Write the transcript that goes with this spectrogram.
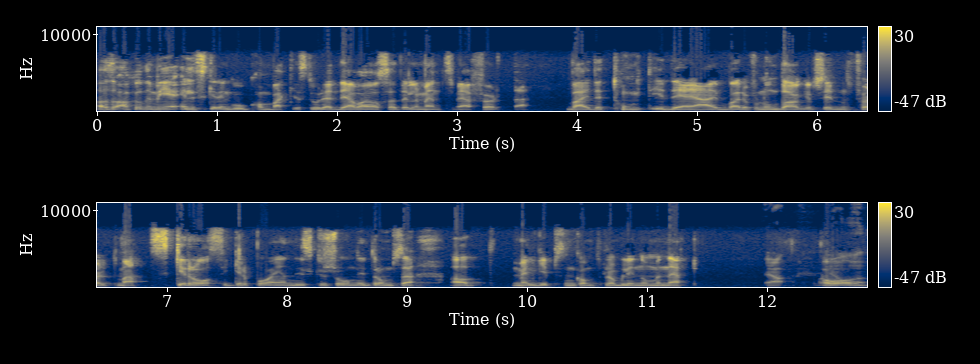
Altså, Akademiet elsker en god comeback-historie. Det var jo også et element som jeg følte veide tungt i det jeg bare for noen dager siden følte meg skråsikker på i en diskusjon i Tromsø, at Mel Gibson kom til å bli nominert. Ja. Og,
